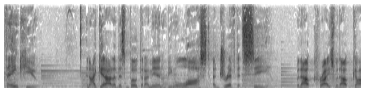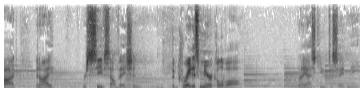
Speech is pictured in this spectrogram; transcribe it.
Thank you. And I get out of this boat that I'm in, I'm being lost adrift at sea, without Christ, without God, and I receive salvation, the greatest miracle of all. And I ask you to save me.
